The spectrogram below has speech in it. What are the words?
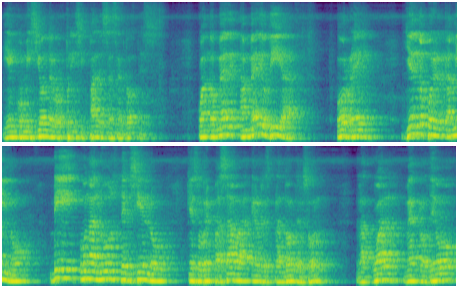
y en comisión de los principales sacerdotes. Cuando a mediodía, oh rey, yendo por el camino, vi una luz del cielo que sobrepasaba el resplandor del sol, la cual me rodeó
